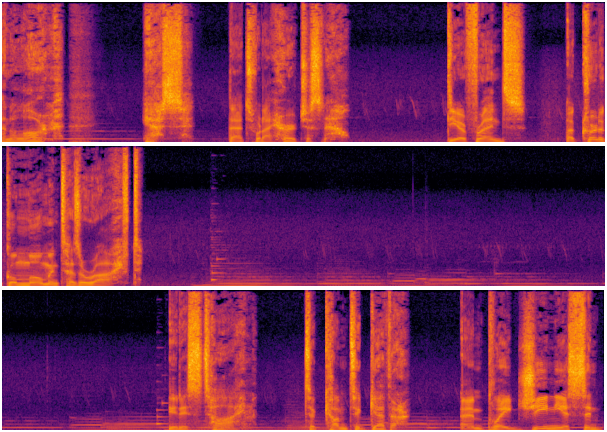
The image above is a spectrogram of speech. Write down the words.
An alarm. Yes, that's what I heard just now. Dear friends, a critical moment has arrived. It is time to come together and play genius and.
